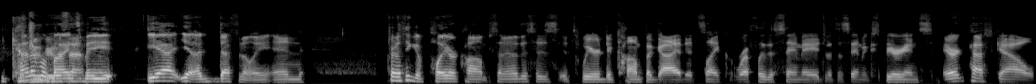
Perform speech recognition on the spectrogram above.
He kind of reminds me, yeah, yeah, definitely. And I'm trying to think of player comps. I know this is it's weird to comp a guy that's like roughly the same age with the same experience. Eric Paschall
